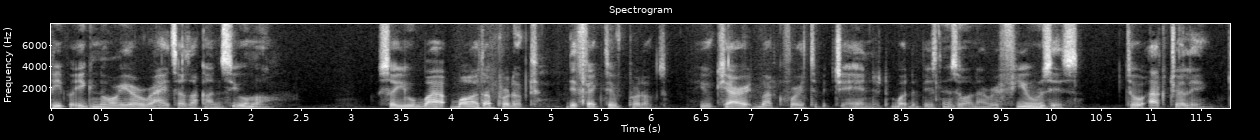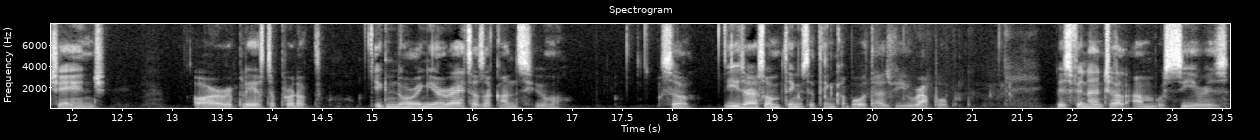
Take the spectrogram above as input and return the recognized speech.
people ignore your rights as a consumer. So you buy, bought a product, defective product, you carry it back for it to be changed, but the business owner refuses to actually change or replace the product, ignoring your rights as a consumer. So these are some things to think about as we wrap up this financial ambush series.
